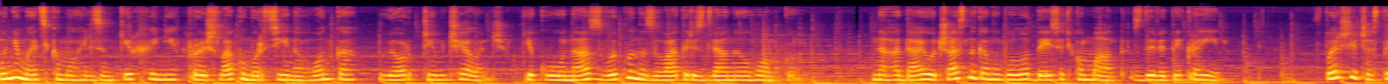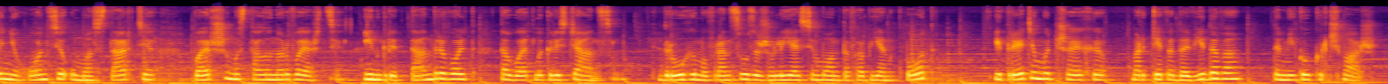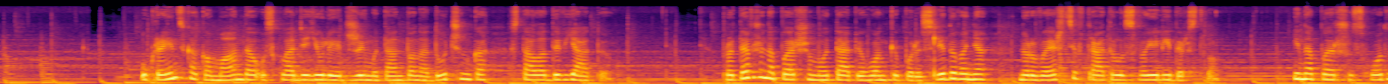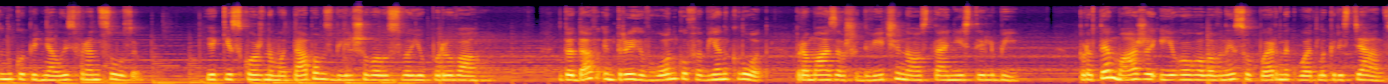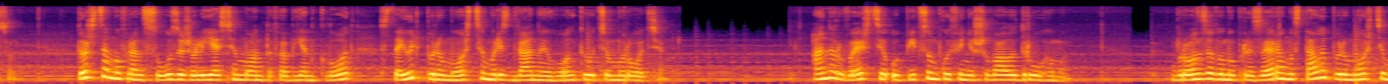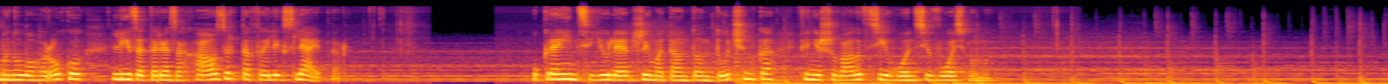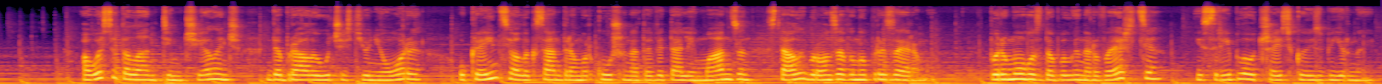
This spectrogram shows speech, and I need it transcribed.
У німецькому Гельзенкірхені пройшла комерційна гонка World Team Challenge, яку у нас звикли називати різдвяною гонкою. Нагадаю, учасниками було 10 команд з 9 країн. В першій частині гонці у Мастарті першими стали норвежці Інгрід Тандревольд та Ветле Крістіансен, другими французи Жулія Сімон та Фаб'єн Клод, і третіми чехи Маркета Давідова та Мікол Корчмаш. Українська команда у складі Юлії Джими та Антона Дученка стала дев'ятою. Проте вже на першому етапі гонки переслідування норвежці втратили своє лідерство. І на першу сходинку піднялись французи, які з кожним етапом збільшували свою перевагу. Додав інтриги в гонку Фаб'єн Клод, промазавши двічі на останній стрільбі. Проте маже і його головний суперник Ветле Крістіансон. Тож саме французи Жолія Сімон та Фаб'єн Клод стають переможцями різдвяної гонки у цьому році. А норвежці у підсумку фінішували другими. Бронзовими призерами стали переможці минулого року Ліза Тереза Хаузер та Фелікс Ляйтнер. Українці Юлія Джима та Антон Дученка фінішували в цій гонці восьмими. А ось і талант Team Challenge, де брали участь юніори, українці Олександра Меркушина та Віталій Манзен стали бронзовими призерами. Перемогу здобули норвежці і срібло у чеської збірної.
